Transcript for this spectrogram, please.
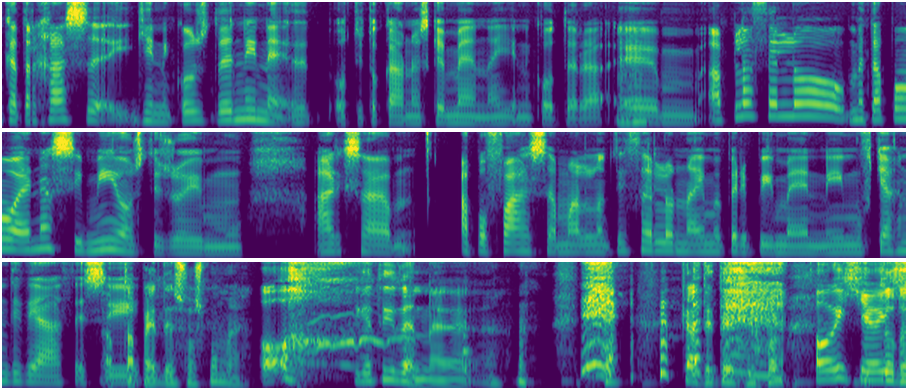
Καταρχάς, γενικώς δεν είναι ότι το κάνω εσκεμμένα γενικότερα. Ε, απλά θέλω μετά από ένα σημείο στη ζωή μου. Άρχισα. Αποφάσισα μάλλον ότι θέλω να είμαι περιποιημένη, μου φτιάχνει τη διάθεση. από τα πέντε σου, ας πούμε. Ω, Γιατί δεν. ε, Κάτι τέτοιο. όχι, όχι. Τότε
